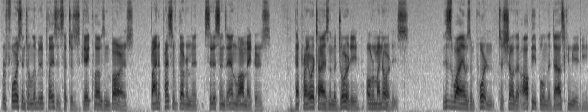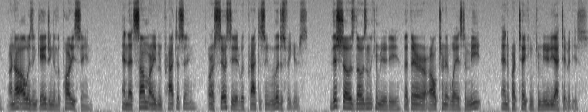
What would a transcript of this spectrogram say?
were forced into limited places such as gay clubs and bars by an oppressive government, citizens, and lawmakers that prioritized the majority over minorities. This is why it was important to show that all people in the Dallas community are not always engaging in the party scene, and that some are even practicing or associated with practicing religious figures. This shows those in the community that there are alternate ways to meet and to partake in community activities.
